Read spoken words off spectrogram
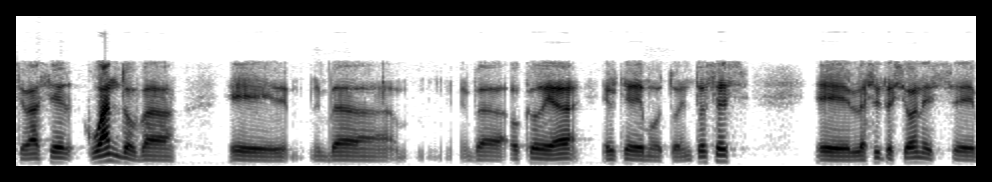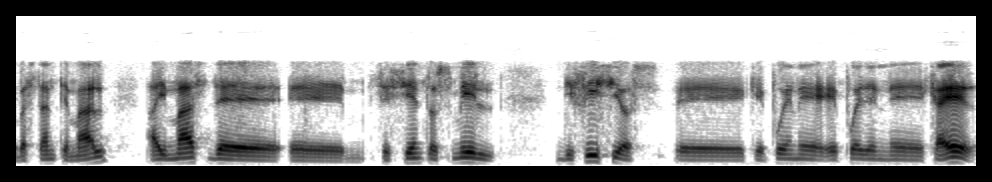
se va a hacer cuándo va, va, va a ocurrir el terremoto. Entonces, la situación es bastante mal. Hay más de eh, 600 mil edificios que pueden, pueden caer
